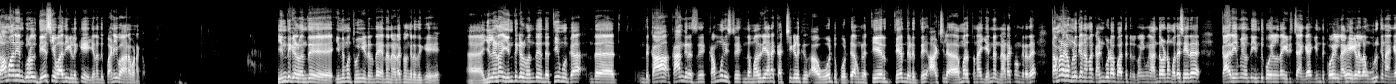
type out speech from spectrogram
சாமானியன் குரல் தேசியவாதிகளுக்கு எனது பணிவான வணக்கம். இந்துக்கள் வந்து இன்னமும் தூங்கிட்டு இருந்தால் என்ன நடக்குங்கிறதுக்கு இல்லைன்னா இந்துக்கள் வந்து இந்த திமுக இந்த இந்த கா காங்கிரஸ் கம்யூனிஸ்ட் இந்த மாதிரியான கட்சிகளுக்கு ஓட்டு போட்டு அவங்கள தேர் தேர்ந்தெடுத்து ஆட்சியில் அமர்த்தினா என்ன நடக்குங்கிறத தமிழகம் முழுக்க நம்ம கண்கூடாக பார்த்துட்டு இருக்கோம். இவங்க அந்த உடனே முத செய்த காரியமே வந்து இந்து கோயிலில் தான் இடிச்சாங்க. இந்து கோயில் நகைகள் எல்லாம் உருக்குனாங்க.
